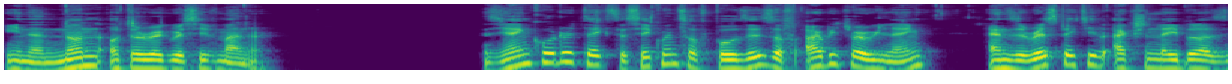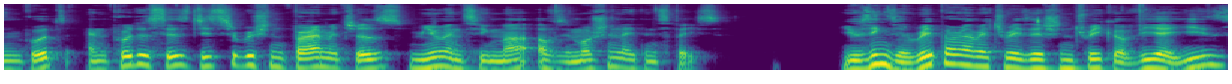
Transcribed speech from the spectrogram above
in a non-autoregressive manner. The encoder takes a sequence of poses of arbitrary length and the respective action label as input and produces distribution parameters mu and sigma of the motion latent space. Using the reparameterization trick of VAEs,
